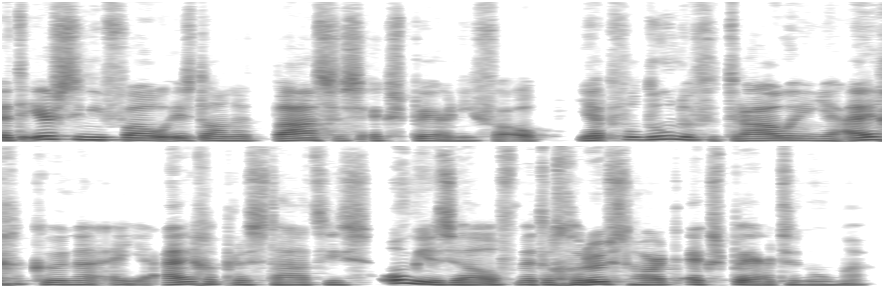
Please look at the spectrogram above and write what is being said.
Het eerste niveau is dan het basis-expertniveau. Je hebt voldoende vertrouwen in je eigen kunnen en je eigen prestaties om jezelf met een gerust hart expert te noemen.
